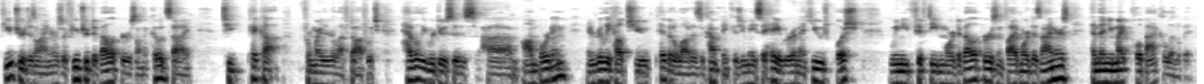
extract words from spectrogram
future designers or future developers on the code side to pick up from where you're left off, which heavily reduces um, onboarding and really helps you pivot a lot as a company because you may say, hey, we're in a huge push we need 15 more developers and five more designers. And then you might pull back a little bit.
